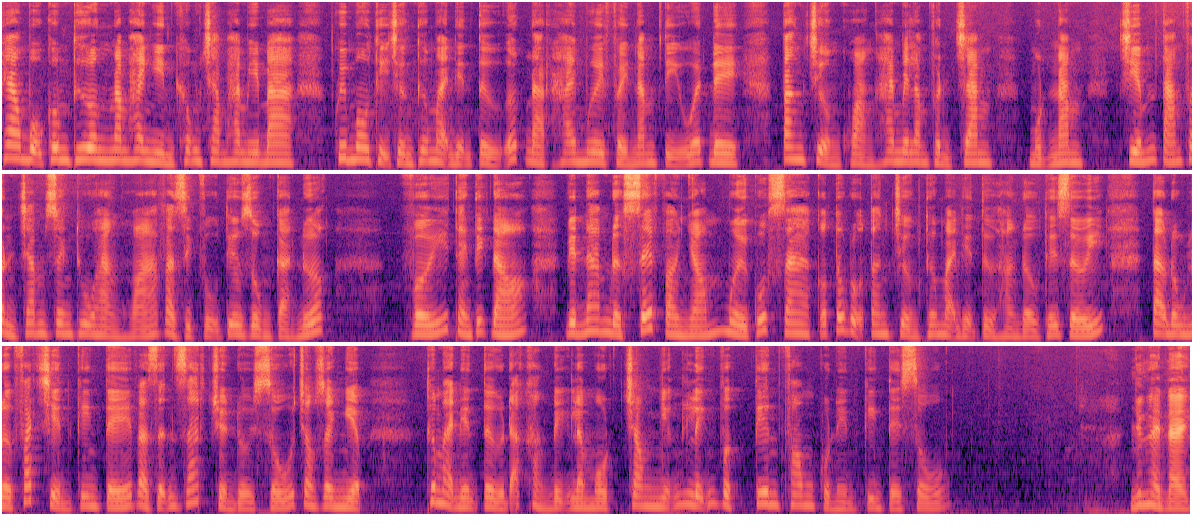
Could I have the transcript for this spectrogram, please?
Theo Bộ Công Thương, năm 2023, quy mô thị trường thương mại điện tử ước đạt 20,5 tỷ USD, tăng trưởng khoảng 25% một năm, chiếm 8% doanh thu hàng hóa và dịch vụ tiêu dùng cả nước – với thành tích đó, Việt Nam được xếp vào nhóm 10 quốc gia có tốc độ tăng trưởng thương mại điện tử hàng đầu thế giới, tạo động lực phát triển kinh tế và dẫn dắt chuyển đổi số trong doanh nghiệp. Thương mại điện tử đã khẳng định là một trong những lĩnh vực tiên phong của nền kinh tế số. Những ngày này,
